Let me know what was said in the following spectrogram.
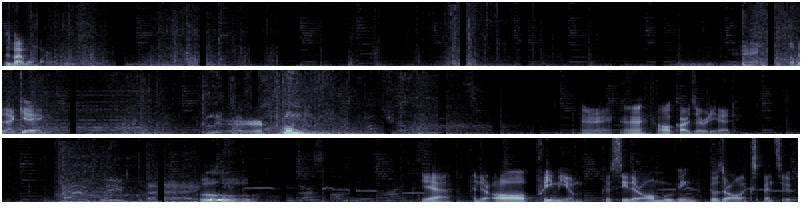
Let's buy one more. All right, open that keg. Boom. All right. Eh, all cards I already had. Ooh. Yeah, and they're all premium. Because see, they're all moving. Those are all expensive.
